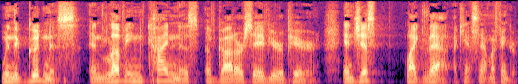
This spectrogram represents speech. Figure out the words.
when the goodness and loving kindness of God our Savior appeared. And just like that, I can't snap my finger,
